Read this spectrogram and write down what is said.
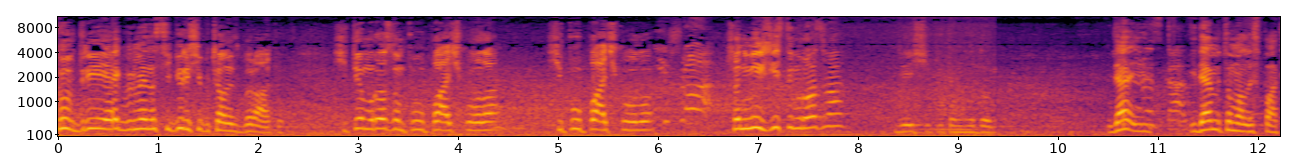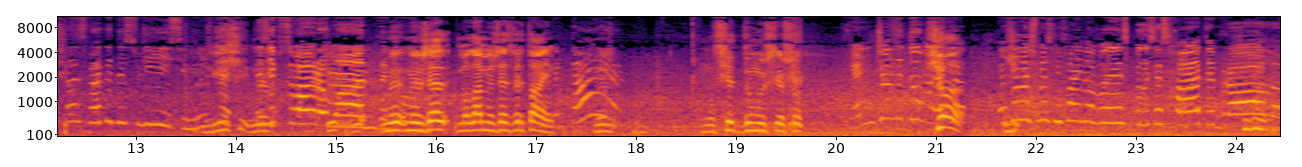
ковдрі, якби ми на Сибірі ще почали збирати. Чи ти морозом поупачкувала, чи поупачкувало. І що? Що не вмієш їсти морозива? Які там годові. Іде, і- Розказуй. ідемо то мали спати. Треба спати десь в лісі. Ну ж Лісі? ти, Ми- ти зіпсував романтику. Ми, ми вже, мала, ми вже звертаємо. Вертає? Ми, ну ще думаєш, я що? Що? Казала, що ми собі файно виспалися, з хати брала.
